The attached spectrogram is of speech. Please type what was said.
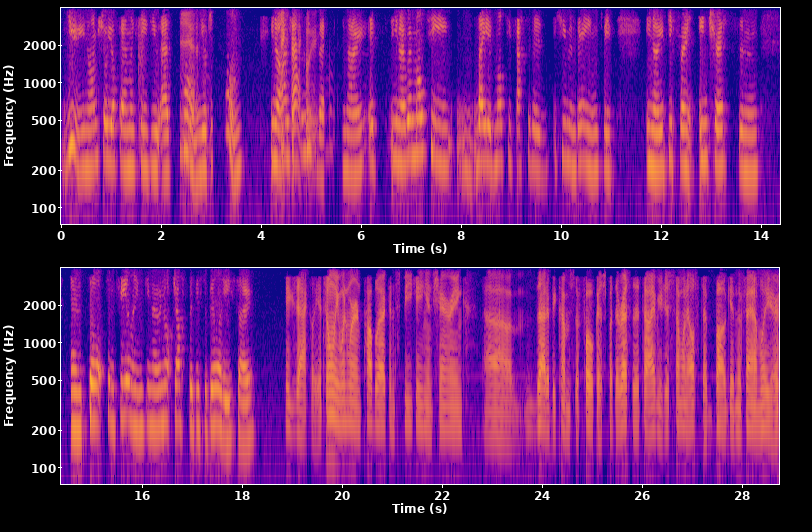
you. You know, I'm sure your family sees you as Tom. Yeah. You're just Tom. You know, exactly. I'm just Elizabeth. You know, it's you know, we're multi-layered, multifaceted human beings with, you know, different interests and and thoughts and feelings, you know, not just the disability. So exactly, it's only when we're in public and speaking and sharing um, that it becomes the focus. But the rest of the time, you're just someone else to bug in the family, or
